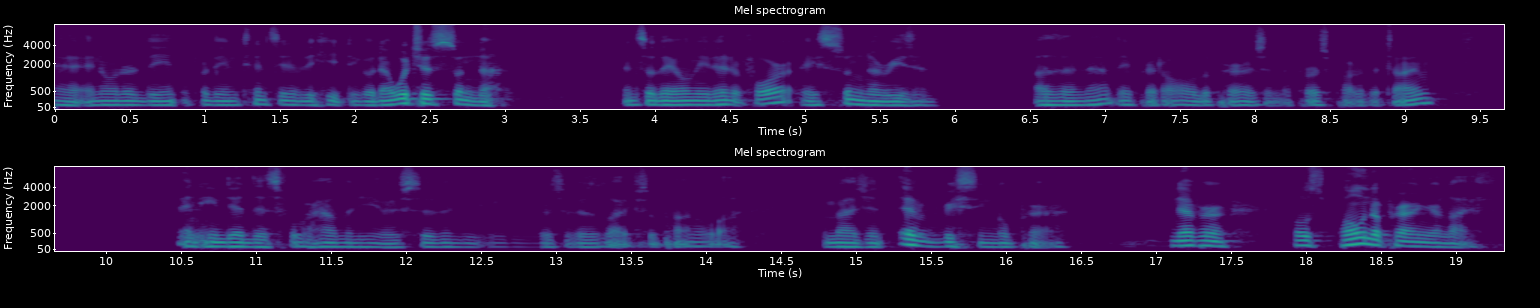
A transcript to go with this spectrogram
uh, in order the, for the intensity of the heat to go down, which is sunnah. And so they only did it for a sunnah reason. Other than that, they prayed all the prayers in the first part of the time. And he did this for how many years? 70, 80 years of his life, subhanAllah. Imagine every single prayer. You've never postponed a prayer in your life.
